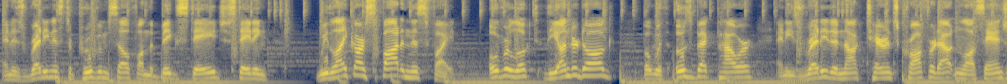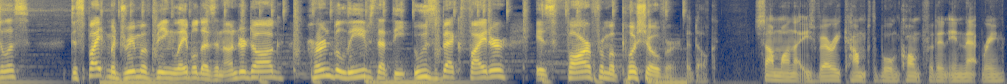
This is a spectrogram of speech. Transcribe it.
and his readiness to prove himself on the big stage, stating, We like our spot in this fight. Overlooked, the underdog, but with Uzbek power, and he's ready to knock Terence Crawford out in Los Angeles. Despite Madrimov being labeled as an underdog, Hearn believes that the Uzbek fighter is far from a pushover. the dog. Someone that is very comfortable and confident in that ring,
